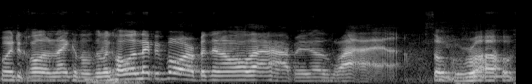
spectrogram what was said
going to call it a night because I was going to call it a night before, but then all that happened. I was like, so gross.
